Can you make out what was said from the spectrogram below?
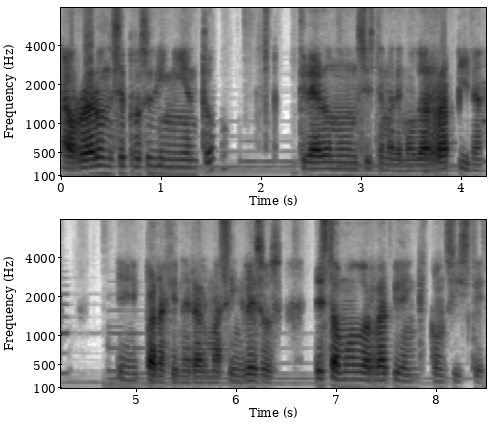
ahorraron ese procedimiento crearon un sistema de moda rápida eh, para generar más ingresos. Esta moda rápida en qué consiste?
